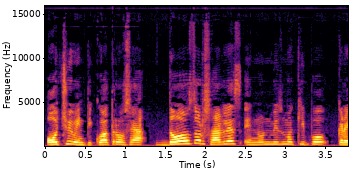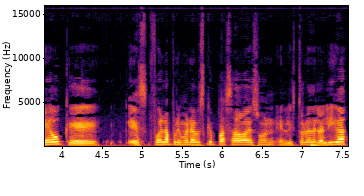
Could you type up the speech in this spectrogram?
8 y 24, o sea, dos dorsales en un mismo equipo, creo que es, fue la primera vez que pasaba eso en, la historia de la liga.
